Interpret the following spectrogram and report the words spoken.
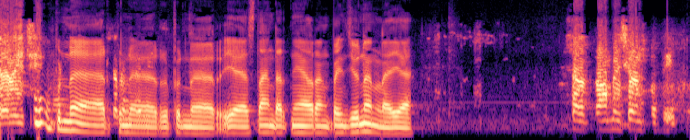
religi. Benar, benar, benar. Ya standarnya orang pensiunan lah ya. Orang pensiunan seperti itu.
